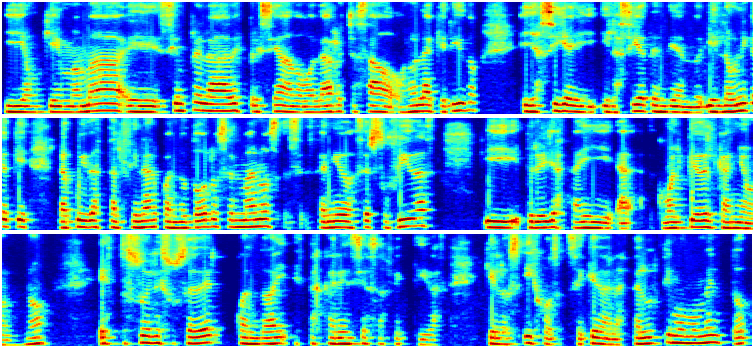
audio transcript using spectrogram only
Y aunque mamá eh, siempre la ha despreciado o la ha rechazado o no la ha querido, ella sigue ahí y la sigue atendiendo. Y es la única que la cuida hasta el final cuando todos los hermanos se, han ido a hacer sus vidas, y, pero ella está ahí como al pie del cañón, ¿no? Esto suele suceder cuando hay estas carencias afectivas, que los hijos se quedan hasta el último momento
